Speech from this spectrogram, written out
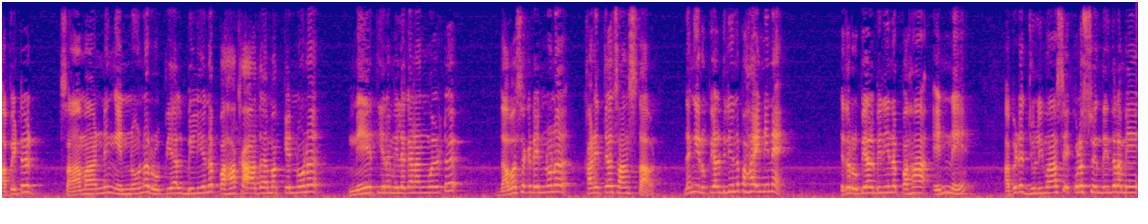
අපිට සාමාන්‍යයෙන් එන්න ඕන රුපියල් බිලියන 5ක ආදායමක් එන්න ඕන මේ තියෙන මිල ගණන් වලට දවසකට එන්න ඕන කණිත් තෙල් සංස්ථාවට. දැන් මේ රුපියල් බිලියන 5 එන්නේ නැහැ. එතකොට රුපියල් බිලියන 5 එන්නේ අපිට ජුලි මාසේ 11 වෙනිදා ඉඳලා මේ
